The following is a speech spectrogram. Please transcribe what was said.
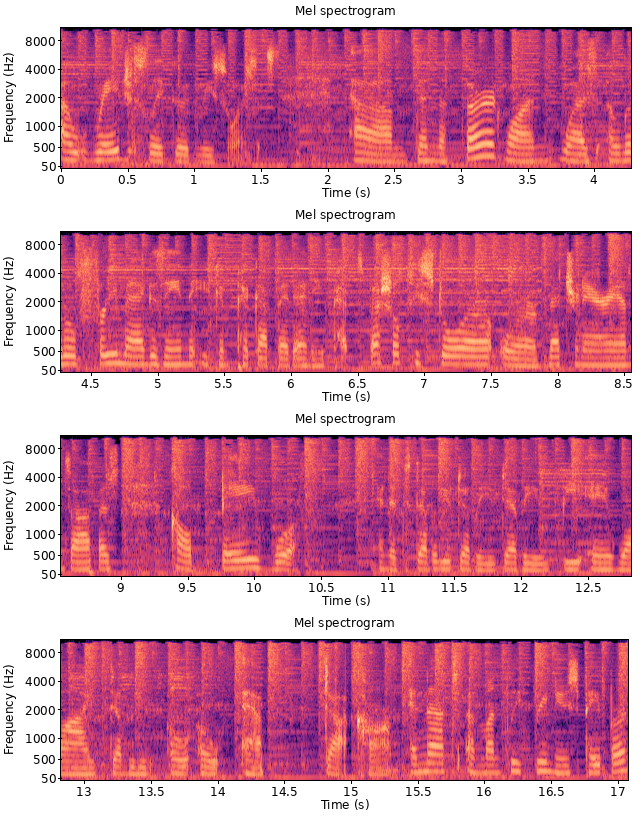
outrageously good resources. Um, then the third one was a little free magazine that you can pick up at any pet specialty store or veterinarian's office called Bay Woof. And it's www.baywoof.com. And that's a monthly free newspaper.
